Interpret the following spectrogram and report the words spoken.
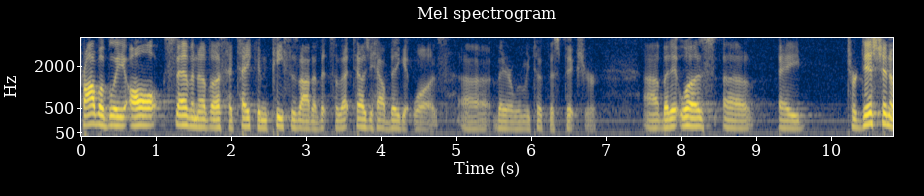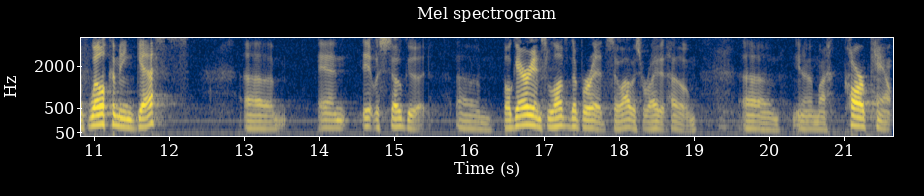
probably all seven of us had taken pieces out of it, so that tells you how big it was uh, there when we took this picture. Uh, but it was uh, a tradition of welcoming guests, um, and it was so good. Um, Bulgarians love the bread, so I was right at home. Um, you know, my carb count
